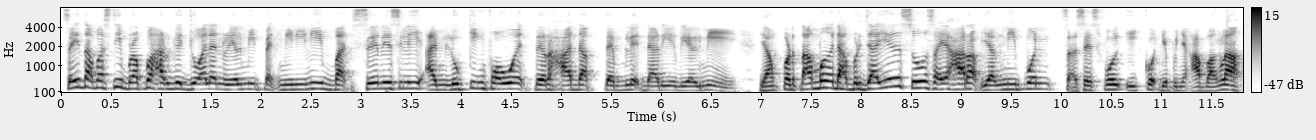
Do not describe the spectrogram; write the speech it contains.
Saya tak pasti berapa harga jualan Realme Pad Mini ni, but seriously, I'm looking forward terhadap tablet dari Realme. Yang pertama dah berjaya berjaya so saya harap yang ni pun successful ikut dia punya abang lah.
